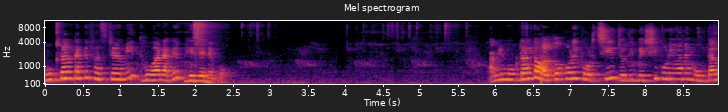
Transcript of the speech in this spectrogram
মুগ ডালটাকে ফার্স্টে আমি ধোয়ার আগে ভেজে নেব। আমি মুগ ডালটা অল্প করে করছি, যদি বেশি পরিমাণে মুগ ডাল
